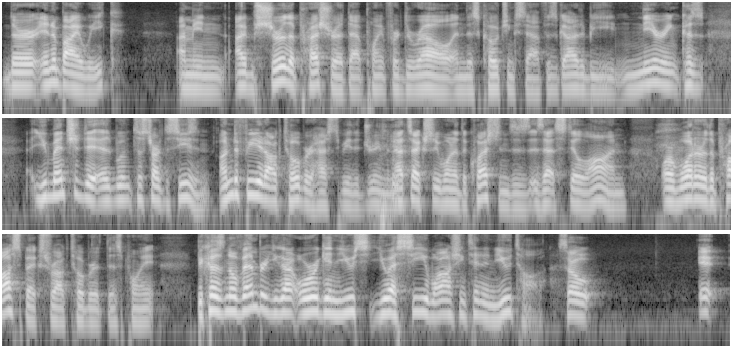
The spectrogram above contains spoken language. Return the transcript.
They're in a bye week. I mean, I'm sure the pressure at that point for Dorrell and this coaching staff has got to be nearing because you mentioned it uh, to start the season. Undefeated October has to be the dream, and that's actually one of the questions: is is that still on, or what are the prospects for October at this point? Because November you got Oregon, US, USC, Washington, and Utah. So it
